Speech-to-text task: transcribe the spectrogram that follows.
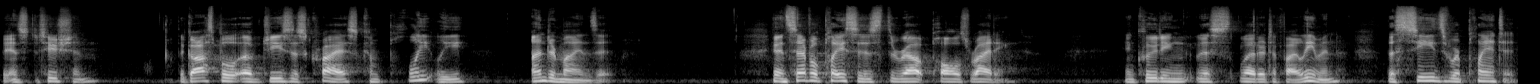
the institution, the gospel of Jesus Christ completely undermines it. In several places throughout Paul's writing, including this letter to Philemon, the seeds were planted.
